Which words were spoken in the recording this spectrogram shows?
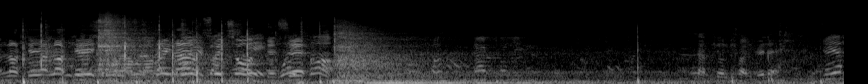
Unlucky, unlucky. Take that and switch on. That's it. Sam, purely trying to rid it. Yeah,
